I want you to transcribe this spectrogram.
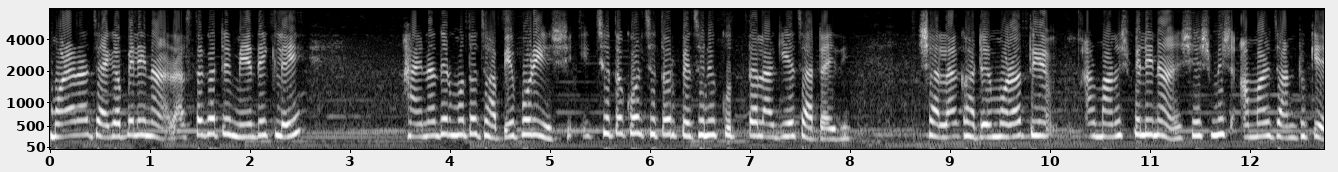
মরার আর জায়গা পেলি না। রাস্তাঘাটে মেয়ে দেখলেই হায়নাদের মতো ঝাঁপিয়ে পড়িস। ইচ্ছে তো করছে তোর পেছনে কুত্তা লাগিয়ে চাটাই দি। শালা, ঘাটের মরা তুই আর মানুষ পেলি না। শেষমেশ আমার জানটুকে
